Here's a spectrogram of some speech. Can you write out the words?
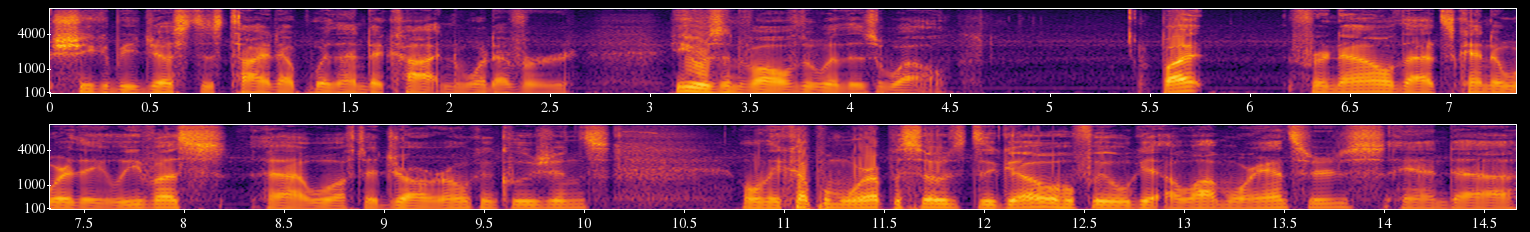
she could be just as tied up with Endicott and whatever he was involved with as well. But for now, that's kind of where they leave us. Uh, we'll have to draw our own conclusions. Only a couple more episodes to go. Hopefully, we'll get a lot more answers, and uh,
